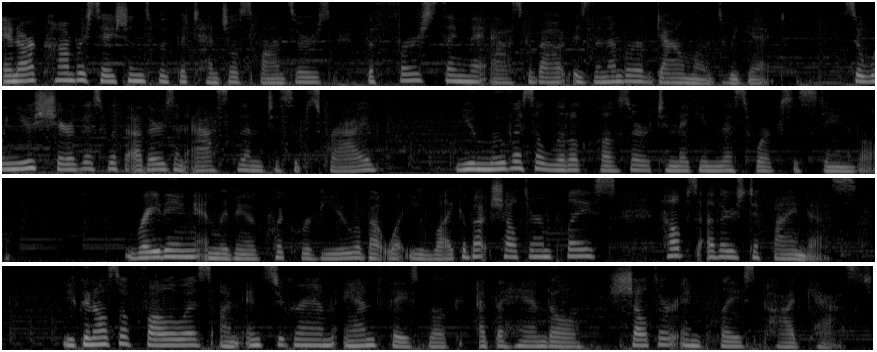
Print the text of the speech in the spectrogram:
In our conversations with potential sponsors, the first thing they ask about is the number of downloads we get. So when you share this with others and ask them to subscribe, you move us a little closer to making this work sustainable. Rating and leaving a quick review about what you like about Shelter in Place helps others to find us. You can also follow us on Instagram and Facebook at the handle Shelter in Place Podcast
